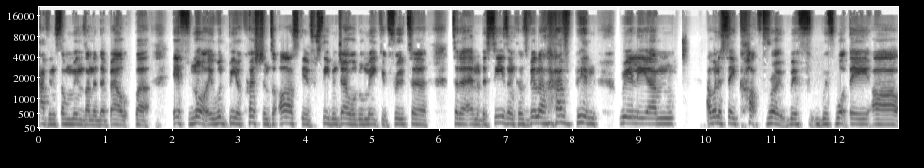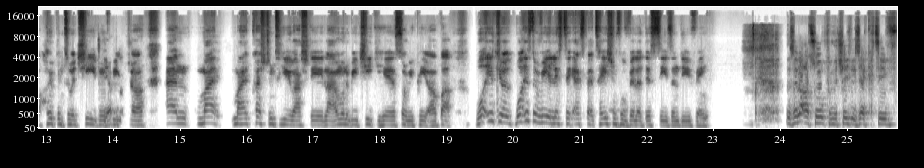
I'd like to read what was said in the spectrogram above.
having some wins under their belt. But if not, it would be a question to ask if Steven Gerrard will make it through to to the end of the season because Villa have been really. um I want to say cutthroat with with what they are hoping to achieve in yep. the future. And my my question to you, Ashley, like I want to be cheeky here, sorry, Peter, but what is your what is the realistic expectation for Villa this season? Do you think? There's a lot of talk from the chief executive,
